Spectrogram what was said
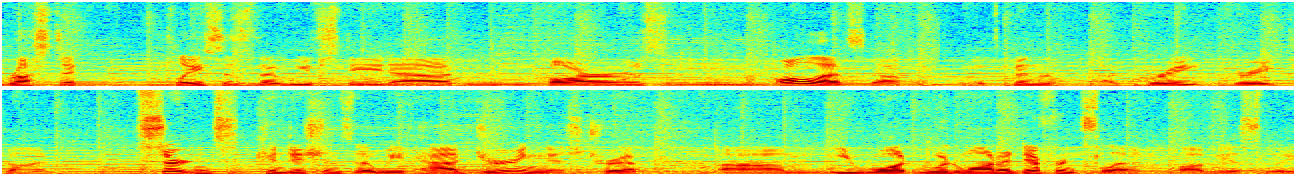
rustic places that we've stayed at and bars and all that stuff. It's been a great, great time. certain conditions that we've had during this trip, um, you want, would want a different sled, obviously.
